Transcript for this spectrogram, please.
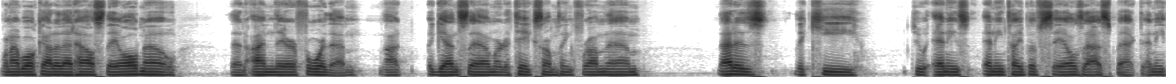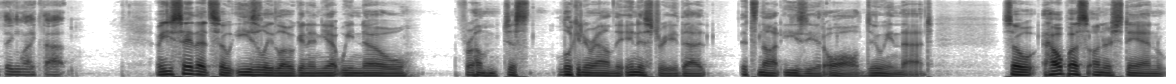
when I walk out of that house, they all know that I'm there for them, not against them or to take something from them. That is the key to any any type of sales aspect, anything like that. I mean, you say that so easily, Logan, and yet we know from just looking around the industry that it's not easy at all doing that. So help us understand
